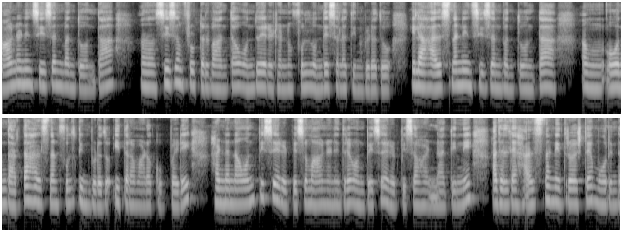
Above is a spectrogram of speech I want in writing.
ಮಾವಿನ ಹಣ್ಣಿನ ಸೀಸನ್ ಬಂತು ಅಂತ ಸೀಸನ್ ಫ್ರೂಟ್ ಅಲ್ವಾ ಅಂತ ಒಂದು, ಎರಡು ಹಣ್ಣು ಫುಲ್ ಒಂದೇ ಸಲ ತಿಂದ್ಬಿಡೋದು ಇಲ್ಲ ಹಲಸಿನಣ್ಣಿನ ಸೀಸನ್ ಬಂತು ಅಂತ ಒಂದು ಅರ್ಧ ಹಲಸನ್ನ ಫುಲ್ ತಿಂದ್ಬಿಡೋದು ಈ ಥರ ಮಾಡೋಕ್ಕೆ ಹೋಗಬೇಡಿ. ಹಣ್ಣನ್ನು ಒಂದು ಪೀಸು ಎರಡು ಪೀಸು ಮಾವಿನ ಹಣ್ಣಿದ್ರೆ ಒಂದು ಪೀಸು ಎರಡು ಪೀಸು ಹಣ್ಣು ತಿನ್ನಿ. ಅದಲ್ಲದೆ ಹಲಸಿನಣ್ಣಿದ್ರೂ ಅಷ್ಟೇ ಮೂರಿಂದ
